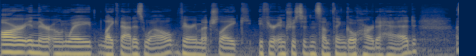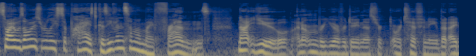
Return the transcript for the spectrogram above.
are in their own way like that as well. Very much like if you're interested in something, go hard ahead. So I was always really surprised because even some of my friends, not you, I don't remember you ever doing this or, or Tiffany, but I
